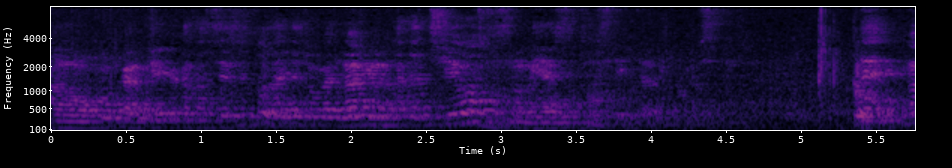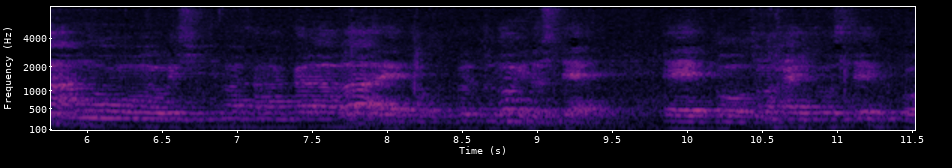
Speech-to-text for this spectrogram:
あの今回の計画が達成すると、大体そこになるような形一応一つの目安としていただきました。で、まあ、あの石島様からは、えーと、同義として、えーと、その配当成功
